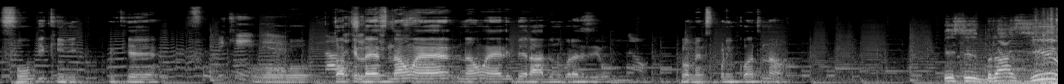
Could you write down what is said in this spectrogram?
Full biquíni, porque Full biquíni, o é. Topless não é, não é liberado no Brasil. Não. Pelo menos por enquanto não. This is Brazil.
